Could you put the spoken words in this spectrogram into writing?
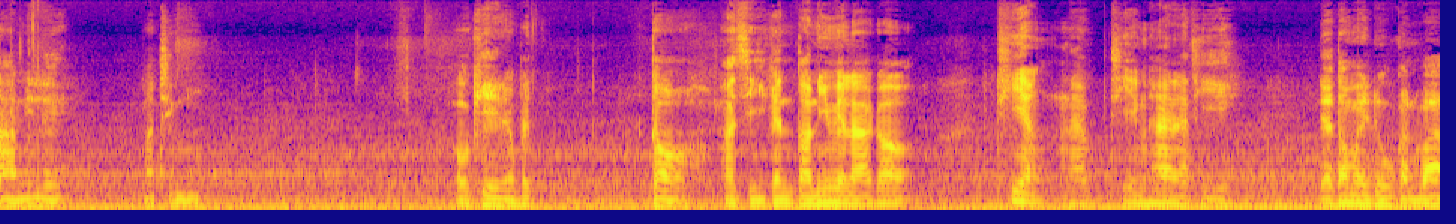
ตามนี้เลยมาถึง โอเคเดี๋ยวไปต่อภาษีกันตอนนี้เวลาก็เที่ยงนะครับ เที่ยง5นาที เดี๋ยวต้องไปดูกันว่า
